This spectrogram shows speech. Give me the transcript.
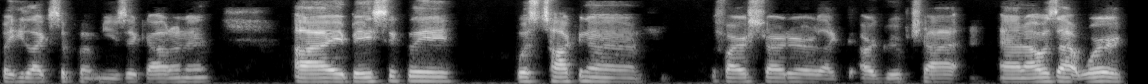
But he likes to put music out on it. I basically was talking to Firestarter, like our group chat, and I was at work,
